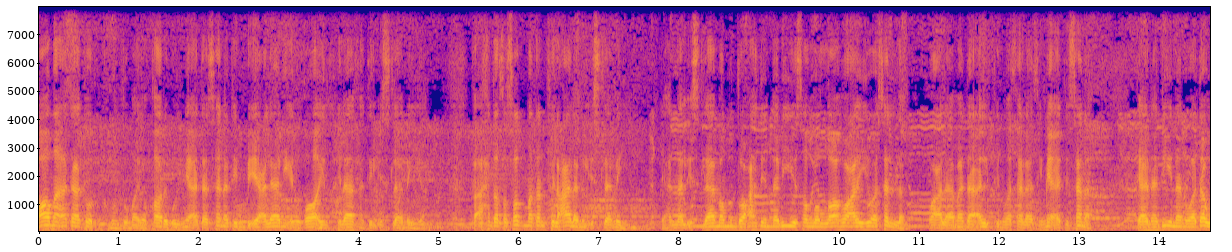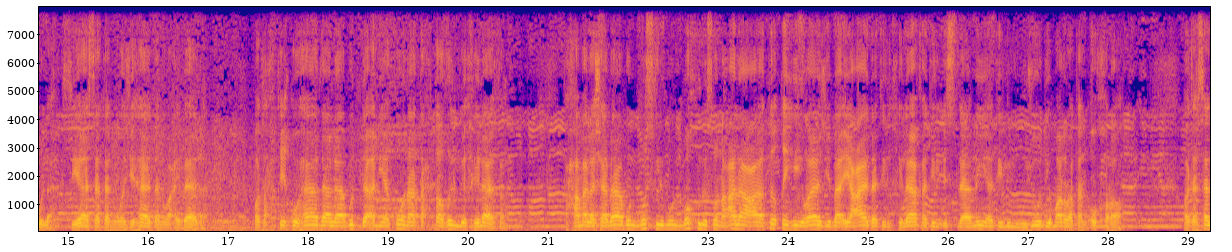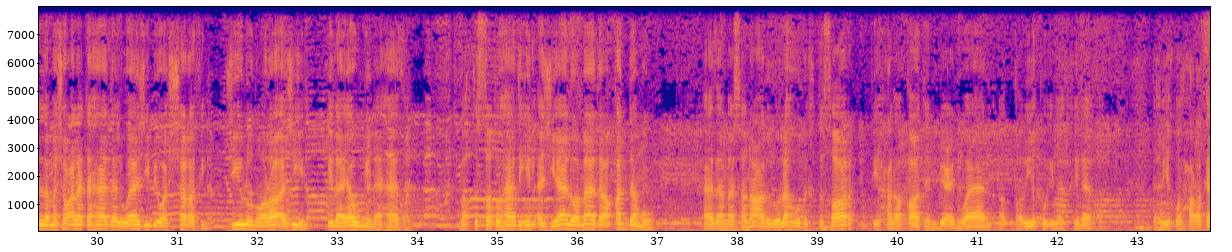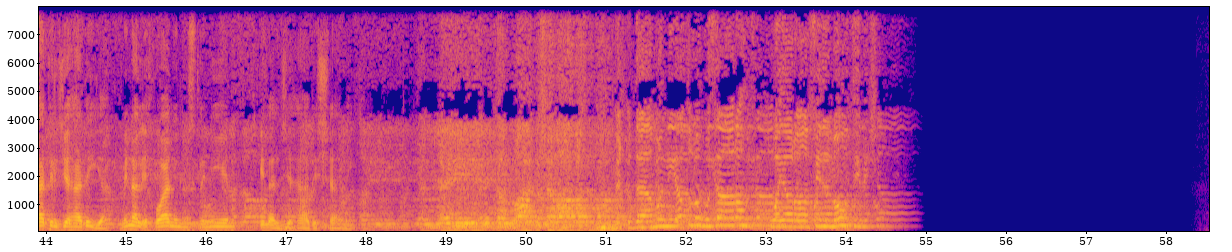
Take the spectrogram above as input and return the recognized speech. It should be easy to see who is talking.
Speaker 1: قام أتاتورك منذ ما يقارب المئة سنة بإعلان إلغاء الخلافة الإسلامية فأحدث صدمة في العالم الإسلامي لأن الإسلام منذ عهد النبي صلى الله عليه وسلم وعلى مدى 1300 سنة كان دينا ودولة سياسة وجهادا وعبادة وتحقيق هذا لا بد أن يكون تحت ظل خلافة فحمل شباب مسلم مخلص على عاتقه واجب إعادة الخلافة الإسلامية للوجود مرة أخرى. وتسلم شعلة هذا الواجب والشرف جيل وراء جيل إلى يومنا هذا. ما قصة هذه الأجيال وماذا قدموا؟ هذا ما سنعرض له باختصار في حلقات بعنوان الطريق إلى الخلافة تاريخ الحركات الجهادية من الإخوان المسلمين إلى الجهاد الشامي.
Speaker 2: مقدام يطلب ثارة ويرى في الموت بشارة.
